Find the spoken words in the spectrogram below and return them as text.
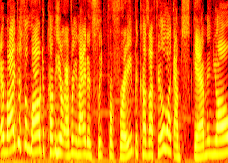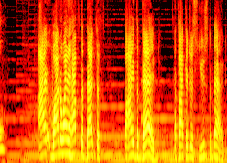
Am I just allowed to come here every night and sleep for free? Because I feel like I'm scamming y'all. I why do I have the bed to buy the bed if I could just use the bed?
